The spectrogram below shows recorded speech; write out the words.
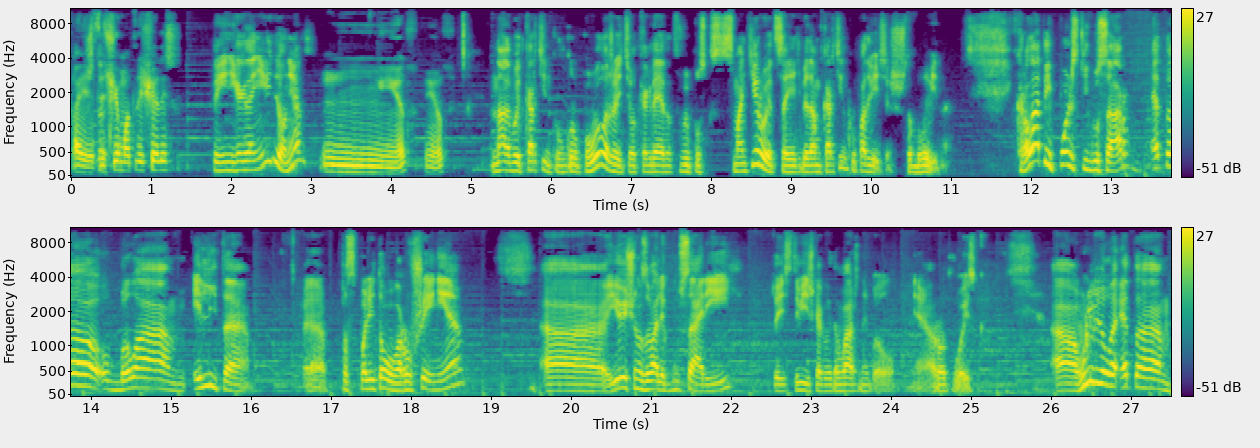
А эти чем отличались? Ты никогда не видел, нет? Нет, нет. Надо будет картинку в группу выложить. Вот когда этот выпуск смонтируется, я тебе дам картинку, подвесишь, чтобы было видно. Крылатый польский гусар это была элита э, посполитого рушения. Э, ее еще называли гусарией. То есть ты видишь, какой это важный был э, род войск. Э, выглядело это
